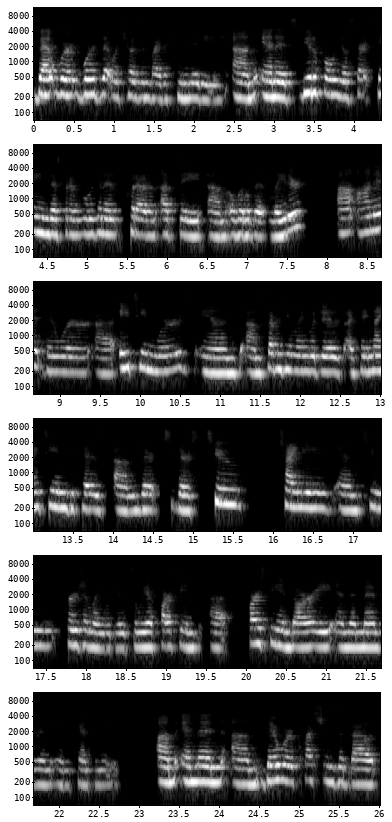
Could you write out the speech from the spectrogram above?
that were words that were chosen by the community. Um, and it's beautiful. You'll start seeing this, but we're going to put out an update um, a little bit later uh, on it. There were uh, 18 words and um, 17 languages. I say 19 because um, there, there's two Chinese and two Persian languages. So we have Farsi and uh, Farsi and Dari, and then Mandarin and Cantonese. Um, and then um, there were questions about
